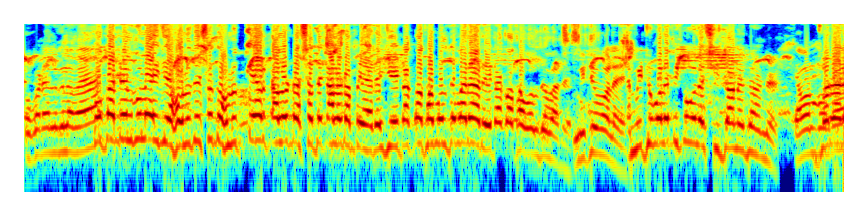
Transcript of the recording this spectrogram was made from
কোকোডাইলগুলো ভাই কোকাটেলগুলো এই যে হলুদের সাথে হলুদ পেয়ার কালোটার সাথে কালোটা পেয়ার। এই যে এটা কথা বলতে পারে আর এটা কথা বলতে পারে। মিঠু বলে। মিঠু বলে পিকো বলে অনেক ধরনের কেমন জোড়ার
